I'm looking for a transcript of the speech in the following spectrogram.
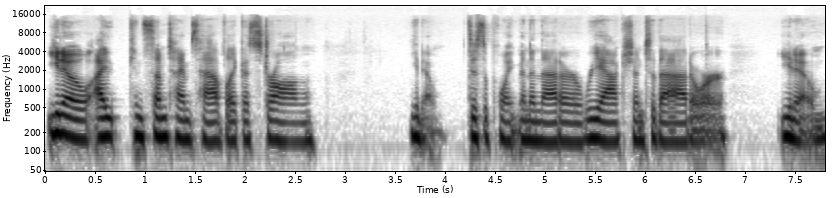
you know i can sometimes have like a strong you know disappointment in that or reaction to that or you know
